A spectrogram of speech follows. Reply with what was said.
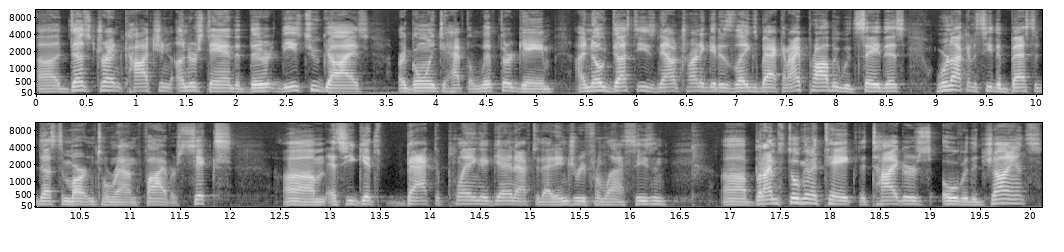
Uh, does Trent Cotchin understand that these two guys are going to have to lift their game? I know Dusty's now trying to get his legs back, and I probably would say this: we're not going to see the best of Dustin Martin until round five or six um, as he gets back to playing again after that injury from last season. Uh, but I'm still going to take the Tigers over the Giants.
